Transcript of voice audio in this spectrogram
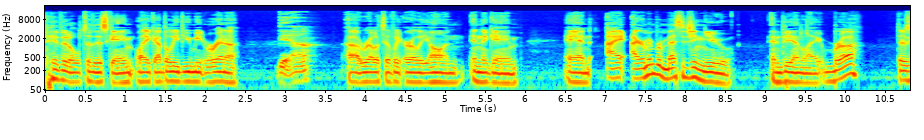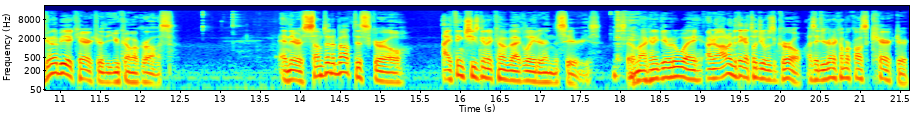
pivotal to this game. Like I believe you meet Rena Yeah. uh, relatively early on in the game, and I I remember messaging you and being like, "Bruh, there's gonna be a character that you come across, and there's something about this girl." I think she's going to come back later in the series. So I'm not going to give it away. Oh, no, I don't even think I told you it was a girl. I said, you're going to come across a character.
